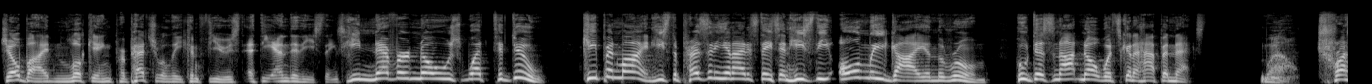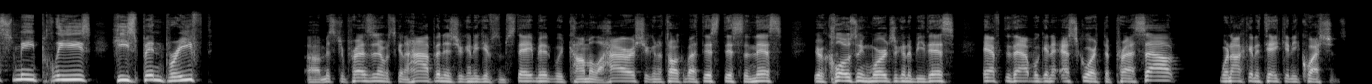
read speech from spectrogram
Joe Biden looking perpetually confused at the end of these things. He never knows what to do. Keep in mind, he's the president of the United States and he's the only guy in the room who does not know what's going to happen next. Wow. Trust me, please. He's been briefed. Uh, Mr. President, what's going to happen is you're going to give some statement with Kamala Harris. You're going to talk about this, this, and this. Your closing words are going to be this. After that, we're going to escort the press out. We're not going to take any questions.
